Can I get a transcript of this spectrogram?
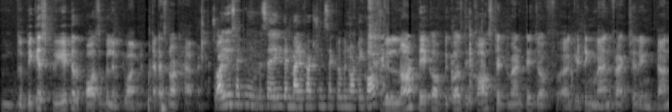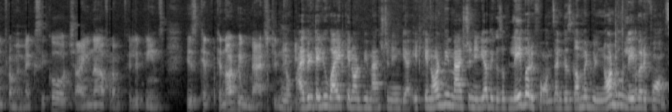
the biggest creator possible employment. That has not happened. So are you saying, that manufacturing sector will not take off? Will not take off because the cost advantage of uh, getting manufacturing done from Mexico, China, from Philippines is can, cannot be matched in No, India. I will tell you why it cannot be matched in India. It cannot be matched in India because of labor reforms, and this government will not do labor reforms.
